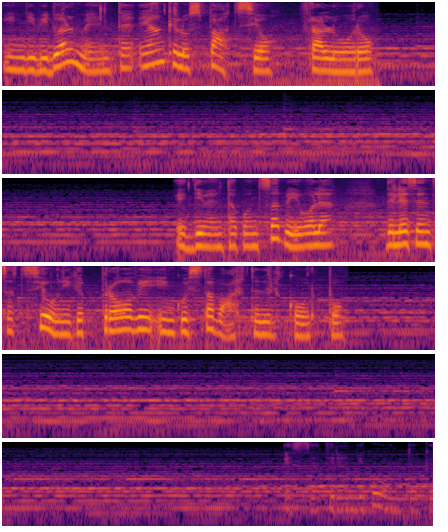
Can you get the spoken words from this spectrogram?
individualmente e anche lo spazio fra loro. E diventa consapevole delle sensazioni che provi in questa parte del corpo. E se ti rendi conto che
